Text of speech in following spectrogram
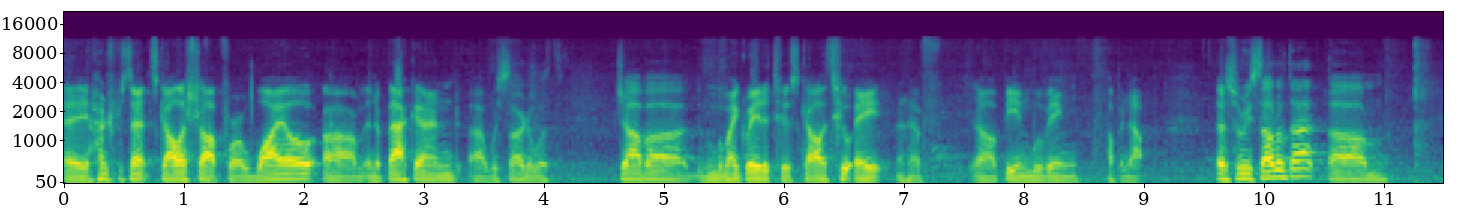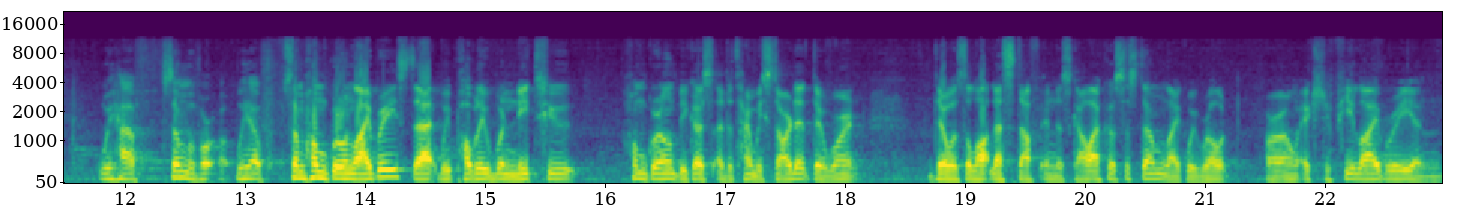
a 100% Scala shop for a while. Um, in the back end, uh, we started with Java, migrated to Scala 2.8, and have uh, been moving up and up. As a result of that, um, we have some of our, we have some homegrown libraries that we probably wouldn't need to homegrown because at the time we started, there weren't there was a lot less stuff in the Scala ecosystem. Like we wrote our own HTTP library and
